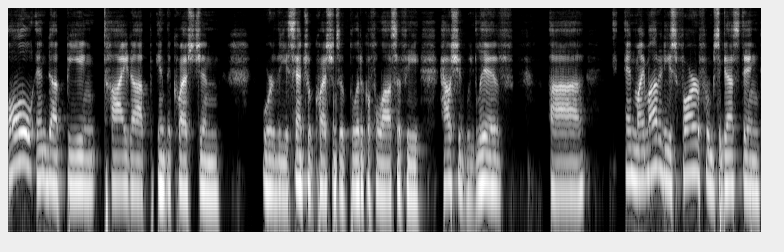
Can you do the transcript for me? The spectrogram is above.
all end up being tied up in the question or the essential questions of political philosophy how should we live? Uh, and Maimonides, far from suggesting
